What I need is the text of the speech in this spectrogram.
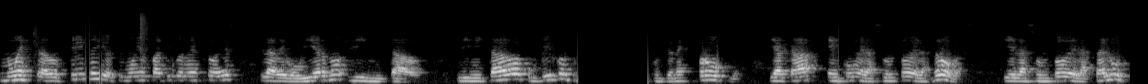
nuestra doctrina, y yo soy muy enfático en esto, es la de gobierno limitado. Limitado a cumplir con sus funciones propias. Y acá es con el asunto de las drogas y el asunto de la salud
